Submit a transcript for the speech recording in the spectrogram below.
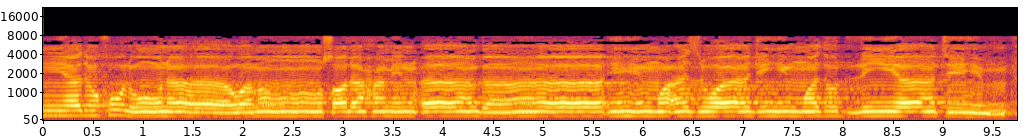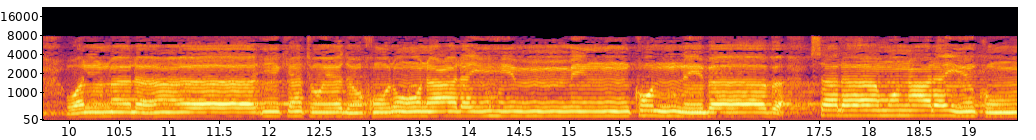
يدخلونها ومن صلح من آبائهم وأزواجهم وذرياتهم والملائكة يدخلون عليهم من كل باب. سلام عليكم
